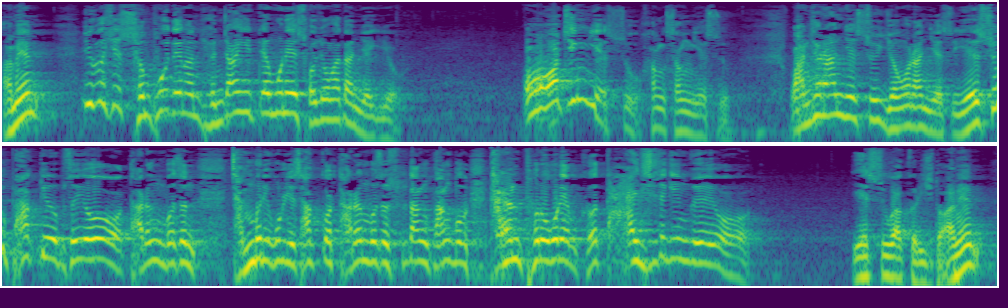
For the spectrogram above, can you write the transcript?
아멘. 이것이 선포되는 현장이기 때문에 소중하다는 얘기요. 오직 예수, 항상 예수. 완전한 예수, 영원한 예수, 예수밖에 없어요. 다른 무슨 잔머리 굴리 샀고, 다른 무슨 수당 방법, 다른 프로그램, 그거 다 일시적인 거예요. 예수가 그리스도. 아멘.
